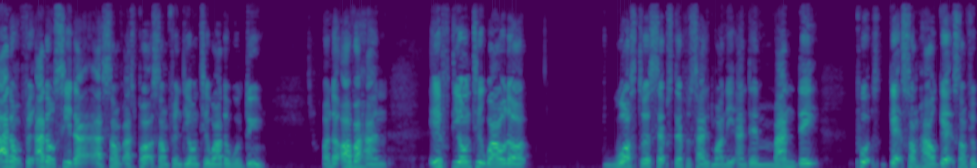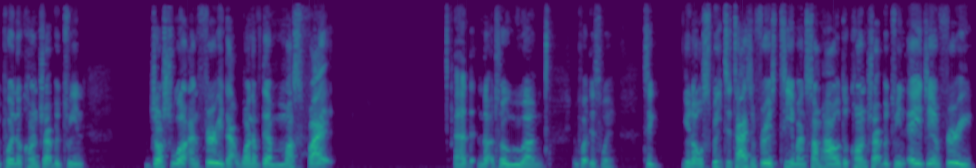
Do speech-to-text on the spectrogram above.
I don't think I don't see that as some as part of something Deontay Wilder will do. On the other hand, if Deontay Wilder was to accept step aside money and then mandate put get somehow get something put in the contract between Joshua and Fury that one of them must fight and not to um put this way to you know speak to Tyson Fury's team and somehow the contract between AJ and Fury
